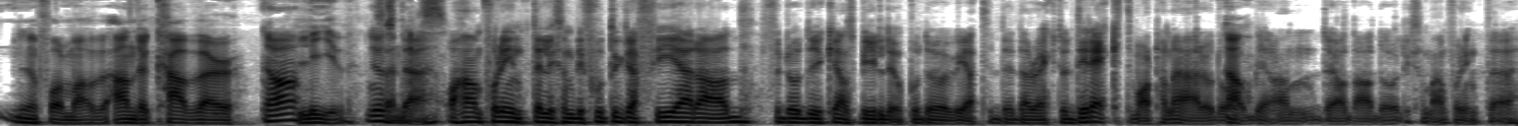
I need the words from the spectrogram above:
någon form av Ja. undercover-liv. Just sen det. dess. Och han får inte liksom bli fotograferad för då dyker hans bild upp och då vet the director direkt vart han är och då Ja. blir han dödad och liksom han får inte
